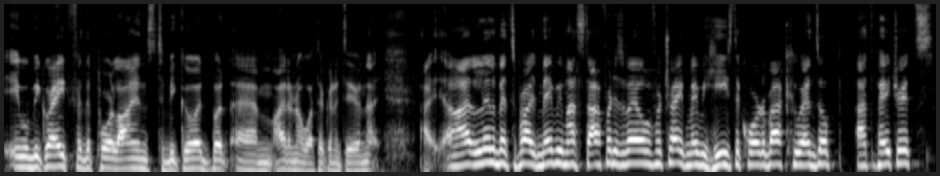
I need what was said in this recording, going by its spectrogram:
it would be great for the poor Lions to be good, but um, I don't know what they're going to do. And I, I'm a little bit surprised. Maybe Matt Stafford is available for trade. Maybe he's the quarterback who ends up at the Patriots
